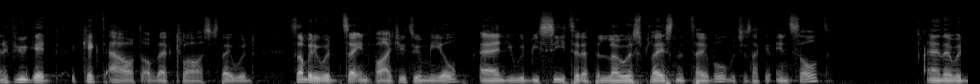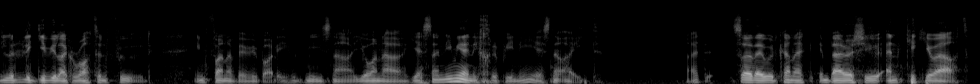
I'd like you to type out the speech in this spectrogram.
And if you get kicked out of that class, they would somebody would say invite you to a meal, and you would be seated at the lowest place in the table, which is like an insult. And they would literally give you like rotten food in front of everybody, which means now you're now yes, nou nie in die. Right? So they would kind of embarrass you and kick you out.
